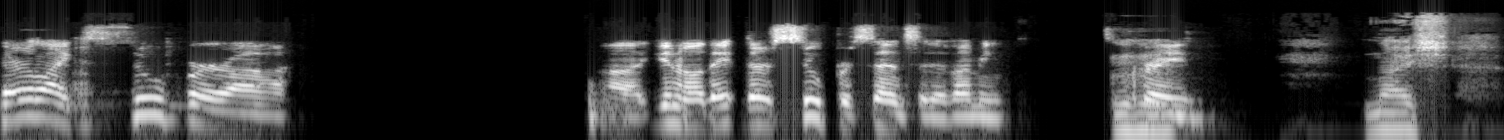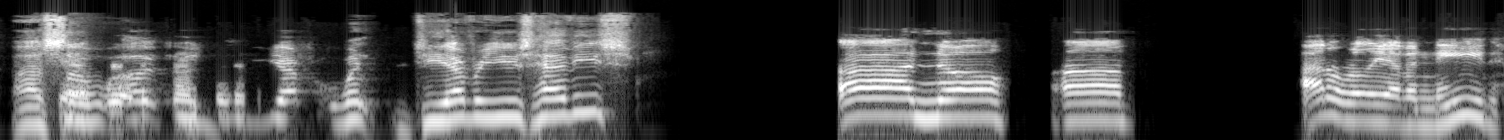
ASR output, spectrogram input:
they're like super uh uh you know they they're super sensitive. I mean, it's Mhm. crazy. Nice. Uh, so, Yeah, really uh, sensitive. you ever, when, do you ever use heavies? Uh no. Uh I don't really have a need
